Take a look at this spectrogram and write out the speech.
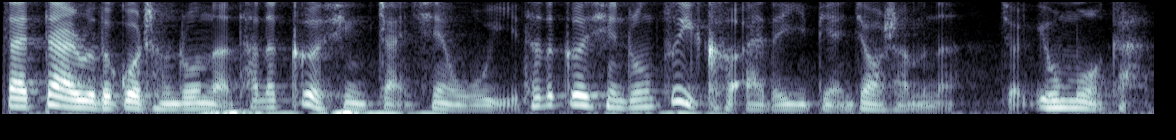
在带入的过程中呢，他的个性展现无疑。他的个性中最可爱的一点叫什么呢？叫幽默感。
